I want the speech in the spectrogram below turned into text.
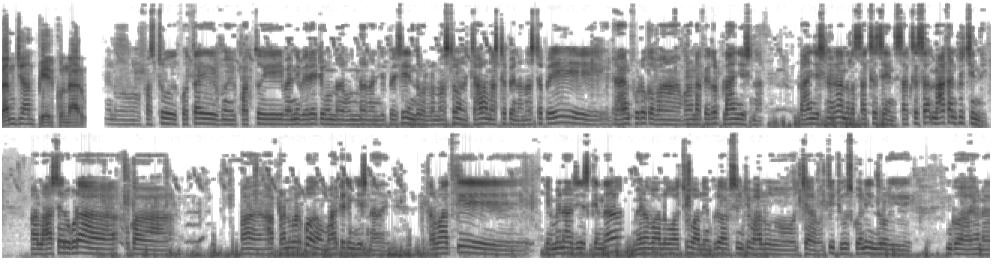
రంజాన్ పేర్కొన్నారు. నేను ఫస్ట్ కొత్త పత్తు ఇవన్నీ వెరైటీ ఉండ ఉండనని చెప్పేసి ఇందులో నష్టం చాలా నష్టపోయినా. నష్టపోయి డ్రాగన్ ఫ్రూట్ ఒక one one and half acre plan చేసిన. ప్లాన్ చేసినాక అందులో సక్సెస్ అయింది. సక్సెస్ నాకు అనిపించింది. ఆ లాస్ట్ ఇయర్ కూడా ఒక హాఫ్ టన్ వరకు మార్కెటింగ్ చేసిన అది. తర్వాతకి ఎంఎన్ఆర్జీఎస్ కింద మేడం వాళ్ళు కావచ్చు వాళ్ళు ఎంప్లాయ్ ఆఫీస్ నుంచి వాళ్ళు వచ్చారు. వచ్చి చూసుకొని ఇందులో ఇంకో ఏమన్నా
